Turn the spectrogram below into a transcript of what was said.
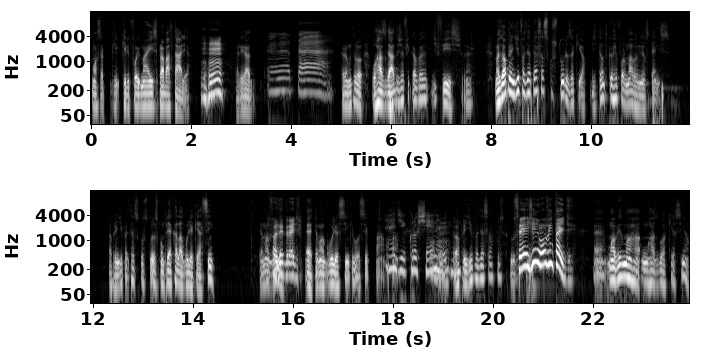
Mostra que, que ele foi mais pra batalha, Uhum. tá ligado? Ah, tá. Era muito louco. O rasgado já ficava difícil, né? Mas eu aprendi a fazer até essas costuras aqui, ó. De tanto que eu reformava meus tênis. Aprendi a fazer essas costuras. Comprei aquela agulha aqui assim. Tem uma Fazer agulha. dread. É, tem uma agulha assim que você. Pá, É, pá. de crochê, né? Eu aprendi a fazer essa costura. Você é engenhoso, hein, Taíde? É, uma vez uma um rasgou aqui assim, ó.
